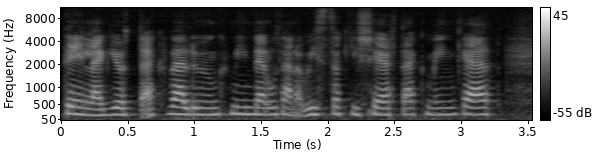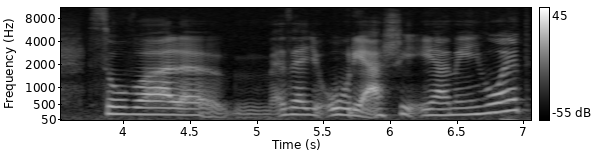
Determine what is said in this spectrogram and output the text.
tényleg jöttek velünk, minden utána visszakísértek minket, szóval ez egy óriási élmény volt.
